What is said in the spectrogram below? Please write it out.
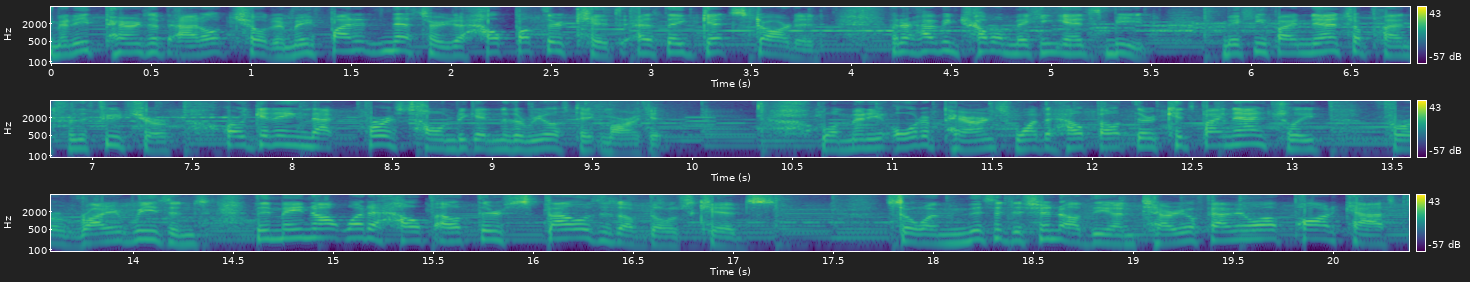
many parents of adult children may find it necessary to help out their kids as they get started and are having trouble making ends meet, making financial plans for the future, or getting that first home to get into the real estate market. While many older parents want to help out their kids financially for a variety of reasons, they may not want to help out their spouses of those kids. So, in this edition of the Ontario Family Law Podcast,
